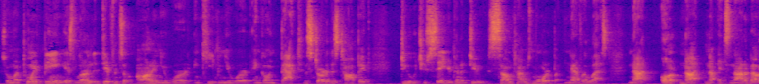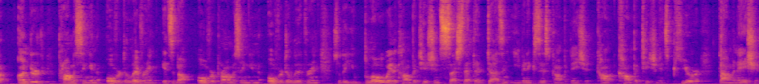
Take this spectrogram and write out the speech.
So, my point being is learn the difference of honoring your word and keeping your word. And going back to the start of this topic, do what you say you're going to do. Sometimes more, but never less. Not, not, not. It's not about under promising and over delivering. It's about over promising and over delivering, so that you blow away the competition, such that there doesn't even exist competition. Com- competition. It's pure domination.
